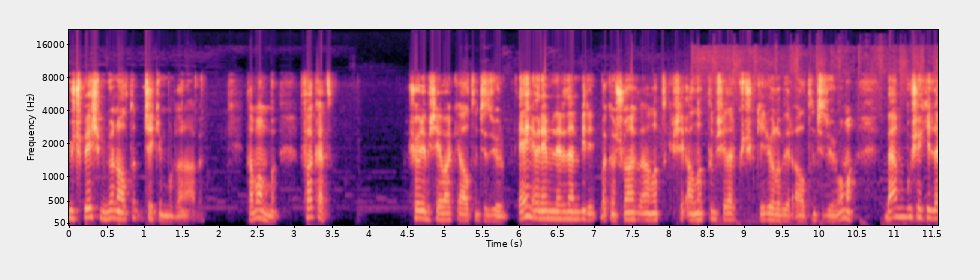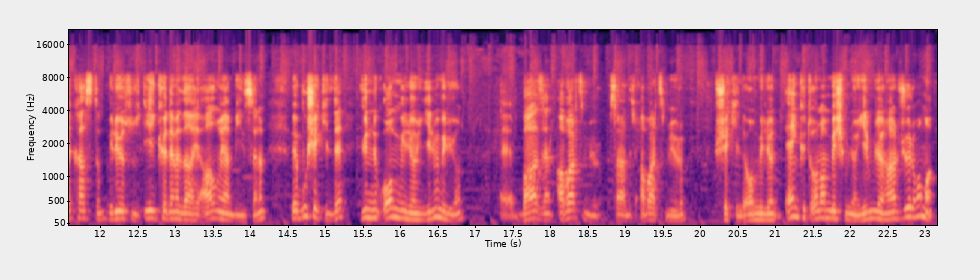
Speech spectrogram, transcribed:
3-5 milyon altın çekin buradan abi. Tamam mı? Fakat şöyle bir şey var ki altın çiziyorum. En önemlilerinden biri bakın şu an anlattığım, şey, anlattığım şeyler küçük geliyor olabilir altın çiziyorum ama ben bu şekilde kastım. Biliyorsunuz ilk ödeme dahi almayan bir insanım ve bu şekilde günlük 10 milyon 20 milyon e, bazen abartmıyorum sadece abartmıyorum. Şu şekilde 10 milyon en kötü 10-15 milyon 20 milyon harcıyorum ama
